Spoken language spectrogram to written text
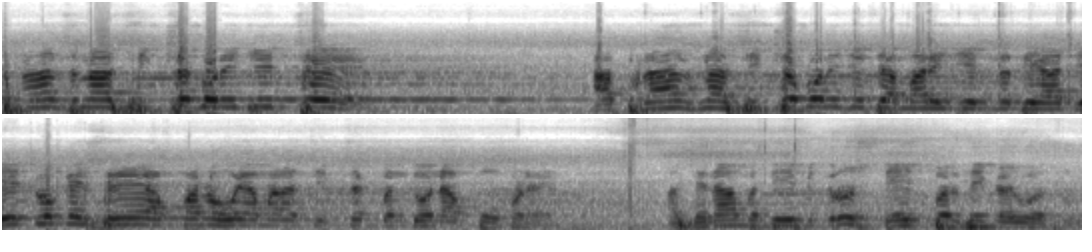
ફ્રાન્સના શિક્ષકોની જીત છે. આ ફ્રાન્સના શિક્ષકોની જીત અમારી જીત નથી. આ જેટલો કઈ શ્રેય આપવાનો હોય અમારા શિક્ષક બંધુઓને આપવો પડે. આ સેનાપતિ મિત્રો સ્ટેજ પરથી કહ્યું હતું.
